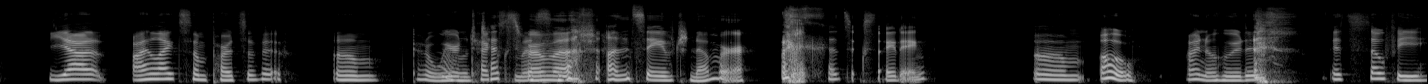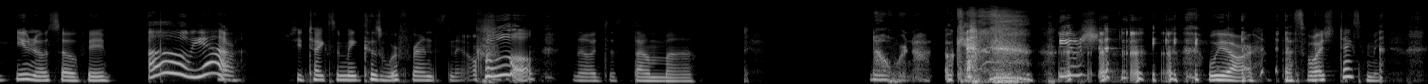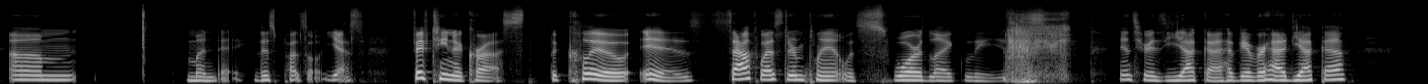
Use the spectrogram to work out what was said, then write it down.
Yeah, I liked some parts of it. Um, got a weird Oh, text, from a message. unsaved number. That's exciting. um, oh, I know who it is. It's Sophie. You know Sophie. Oh yeah, Yeah. She texted me because we're friends now. cool. no, just um. Uh, no, we're not. Okay. You should we are. That's why she texted me. Um, Monday. This puzzle. Yes, fifteen across. The clue is southwestern plant with sword-like leaves. Answer is yucca. Have you ever had yucca?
